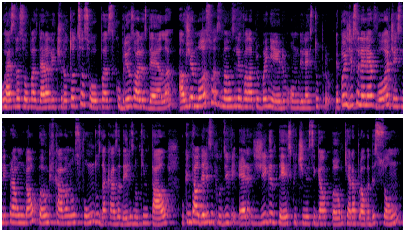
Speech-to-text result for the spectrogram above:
O resto das roupas dela, ele tirou todas as roupas, cobriu os olhos dela, algemou suas mãos e levou ela pro banheiro, onde ele a estuprou. Depois disso, ele levou a Jace Lee pra um galpão que ficava nos fundos da casa deles, no quintal. O quintal deles, inclusive, era gigantesco e tinha esse galpão que era a prova de som.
